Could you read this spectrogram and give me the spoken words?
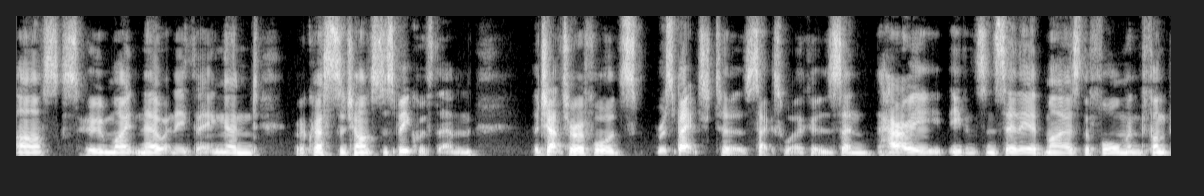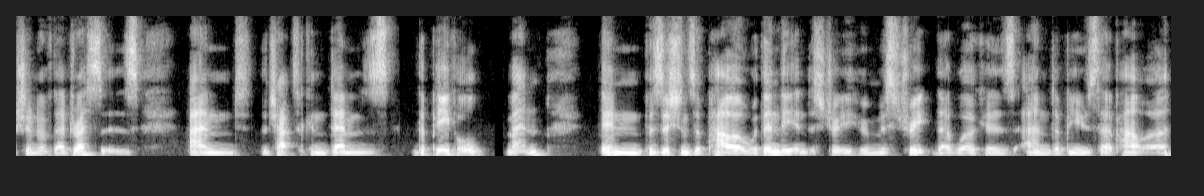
asks who might know anything and requests a chance to speak with them. The chapter affords respect to sex workers, and Harry even sincerely admires the form and function of their dresses. And the chapter condemns the people, men, in positions of power within the industry who mistreat their workers and abuse their power.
